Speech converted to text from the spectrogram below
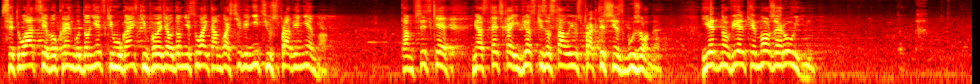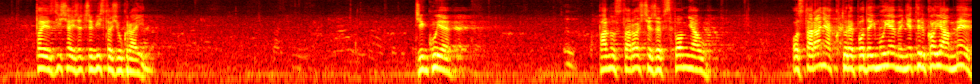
sytuację w okręgu donieckim, ługańskim, powiedział do mnie, słuchaj, tam właściwie nic już prawie nie ma. Tam wszystkie miasteczka i wioski zostały już praktycznie zburzone. Jedno wielkie morze ruin. To jest dzisiaj rzeczywistość Ukrainy. Dziękuję panu staroście, że wspomniał o staraniach, które podejmujemy, nie tylko ja, my,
